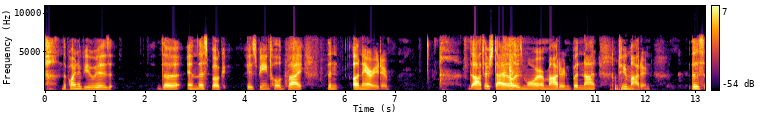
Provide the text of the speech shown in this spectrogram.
The point of view is the in this book is being told by the a narrator. The author's style is more modern, but not too modern. This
